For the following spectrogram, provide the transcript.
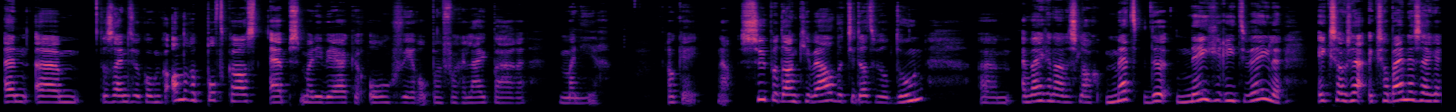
En um, er zijn natuurlijk ook nog andere podcast-apps, maar die werken ongeveer op een vergelijkbare manier. Oké, nou super dankjewel dat je dat wilt doen. Um, en wij gaan aan de slag met de negen rituelen. Ik zou, ik zou bijna zeggen,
